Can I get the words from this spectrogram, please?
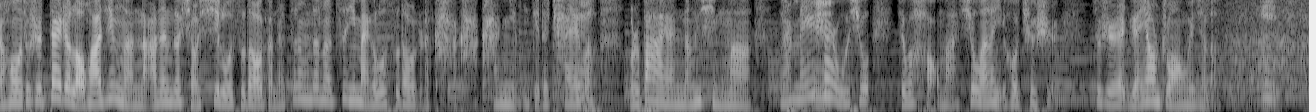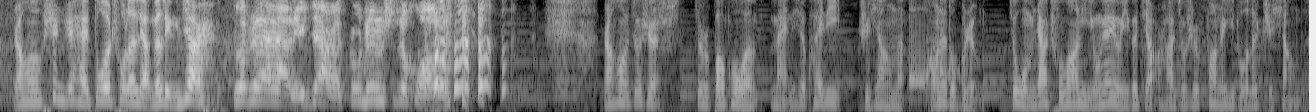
然后就是戴着老花镜啊，拿着那个小细螺丝刀，搁那噔噔噔，自己买个螺丝刀，搁那咔咔咔拧，给它拆吧了。我说爸呀，你能行吗？我说没事儿，我修。结果好嘛，修完了以后确实就是原样装回去了。嗯，然后甚至还多出了两个零件儿，多出来俩零件儿，工程师慌了。然后就是就是包括我买那些快递纸箱的，从来都不扔。就我们家厨房里永远有一个角哈，就是放着一摞的纸箱子，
